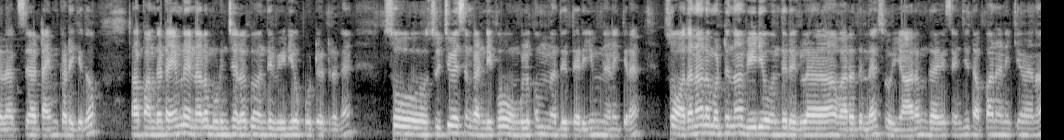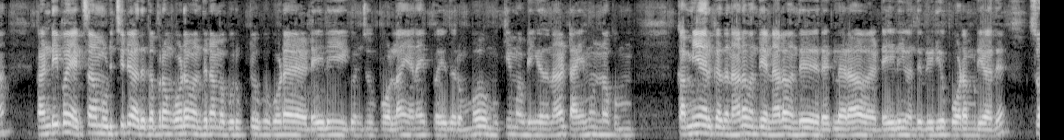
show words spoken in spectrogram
ரிலாக்ஸாக டைம் கிடைக்குதோ அப்போ அந்த டைமில் என்னால் முடிஞ்ச அளவுக்கு வந்து வீடியோ போட்டுட்ருக்கேன். ஸோ சுச்சுவேஷன் கண்டிப்பாக உங்களுக்கும் அது தெரியும்னு நினைக்கிறேன். ஸோ அதனால் மட்டும்தான் வீடியோ வந்து ரெகுலராக வரதில்லை ஸோ யாரும் தயவு செஞ்சு தப்பாக நினைக்க வேணாம். கண்டிப்பாக எக்ஸாம் முடிச்சுட்டு அதுக்கப்புறம் கூட வந்து நம்ம குரூப் டூக்கு கூட டெய்லி கொஞ்சம் போடலாம் ஏன்னா இப்போ இது ரொம்ப முக்கியம் அப்படிங்கிறதுனால டைமும் இன்னும் கம் கம்மியாக இருக்கிறதுனால வந்து என்னால் வந்து ரெகுலராக டெய்லி வந்து வீடியோ போட முடியாது. ஸோ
